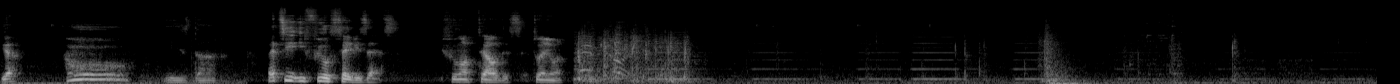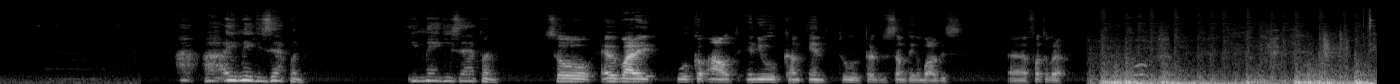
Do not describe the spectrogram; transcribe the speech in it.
Yeah. Oh, he's done. Let's see if he'll save his ass. If he'll not tell this to anyone. ah, he made this happen. He made this happen. So everybody will go out and you will come in to try to do something about this uh, photograph.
